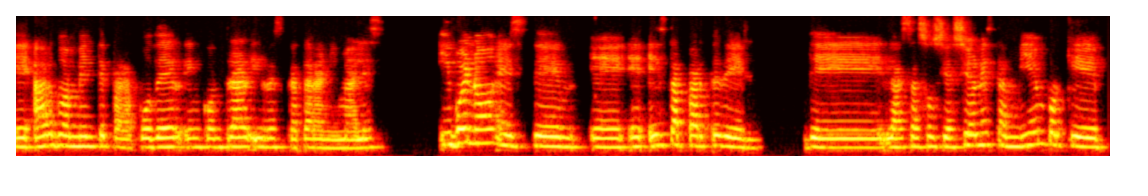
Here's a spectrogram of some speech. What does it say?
eh, arduamente para poder encontrar y rescatar animales. Y bueno, este, eh, eh, esta parte de, de las asociaciones también, porque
